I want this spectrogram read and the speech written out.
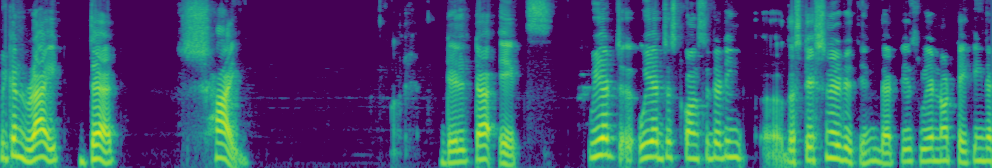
we can write that psi delta x we are we are just considering uh, the stationary thing that is we are not taking the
